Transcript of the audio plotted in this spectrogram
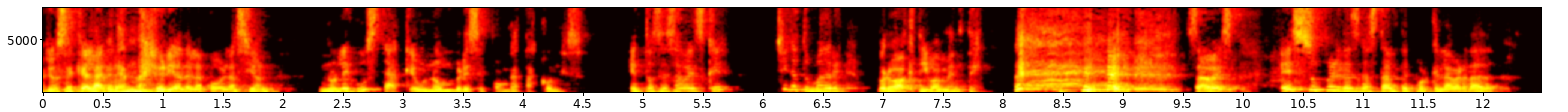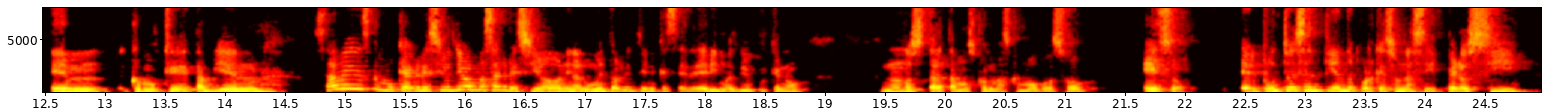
yo sé que a la gran mayoría de la población no le gusta que un hombre se ponga tacones. Entonces, sabes qué? Chica tu madre proactivamente. Sabes? Es súper desgastante porque la verdad, em, como que también sabes, como que agresión lleva más agresión y en algún momento alguien tiene que ceder y más bien porque no, no nos tratamos con más como gozo eso. El punto es entiendo por qué son así, pero sí,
